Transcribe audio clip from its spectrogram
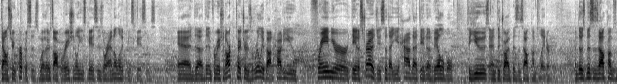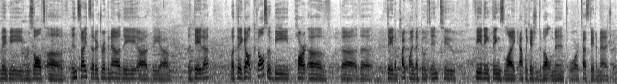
downstream purposes, whether it's operational use cases or analytic use cases. And uh, the information architecture is really about how do you frame your data strategy so that you have that data available to use and to drive business outcomes later. And those business outcomes may be results of insights that are driven out of the, uh, the, um, the data, but they could also be part of the, the data pipeline that goes into feeding things like application development or test data management.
